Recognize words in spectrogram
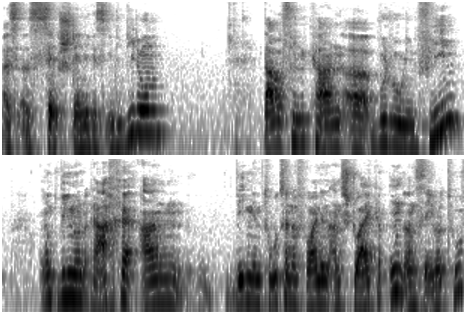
als, als selbstständiges Individuum. Daraufhin kann äh, Wolverine fliehen und will nun Rache an wegen dem Tod seiner Freundin an Striker und an Sabertooth.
